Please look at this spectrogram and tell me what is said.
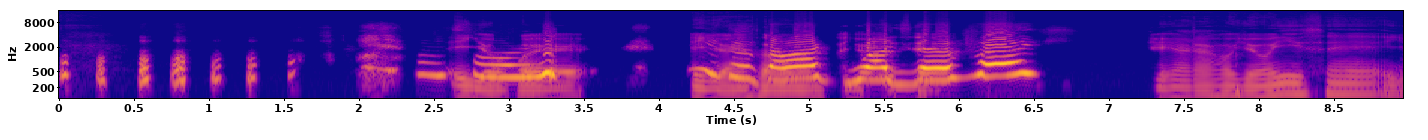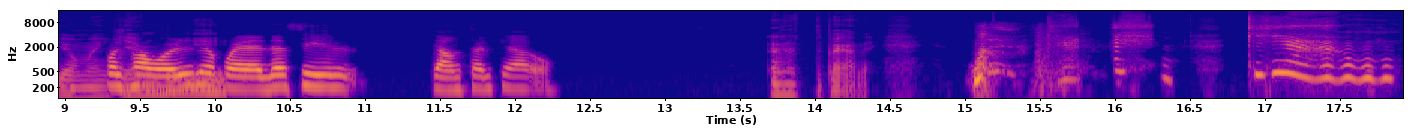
Y yo pues, y Y yo estabas, momento yo what hice, the fuck? ¿qué carajo yo hice? Y yo me Por favor, ¿me puedes decir, Counter, qué hago? Eh, Espérate. ¿Qué, hago?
